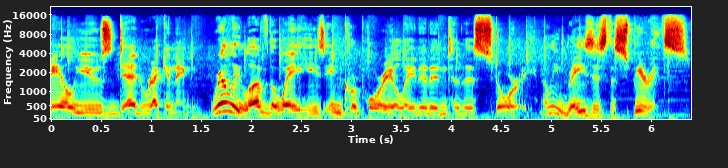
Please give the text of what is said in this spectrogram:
JLU's Dead Reckoning. Really love the way he's incorporealated into this story. Really raises the spirits.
